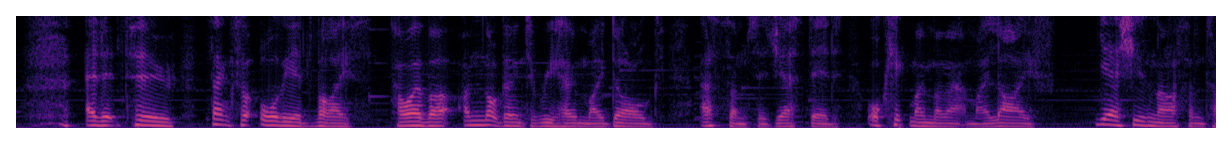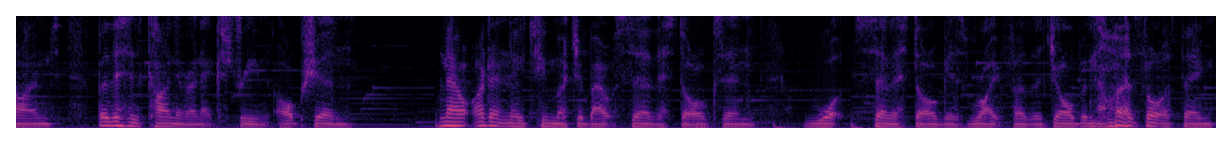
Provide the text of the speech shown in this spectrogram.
Edit 2. Thanks for all the advice. However, I'm not going to rehome my dogs, as some suggested, or kick my mum out of my life. Yeah, she's an ass sometimes, but this is kind of an extreme option. Now, I don't know too much about service dogs and what service dog is right for the job and all that sort of thing.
